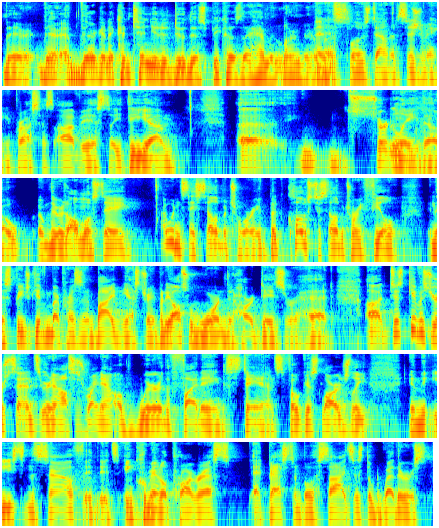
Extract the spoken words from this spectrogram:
They're, they're, they're going to continue to do this because they haven't learned their and lesson. it slows down the decision making process. Obviously, the um, uh, certainly though there was almost a I wouldn't say celebratory, but close to celebratory feel in the speech given by President Biden yesterday. But he also warned that hard days are ahead. Uh, just give us your sense, your analysis right now of where the fighting stands. Focused largely in the east and the south. It, it's incremental progress at best on both sides as the weather's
